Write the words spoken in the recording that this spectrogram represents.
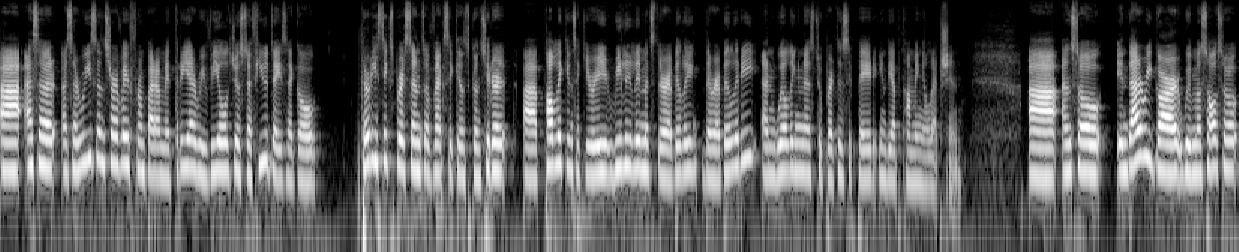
Uh, as, a, as a recent survey from Parametria revealed just a few days ago, 36% of Mexicans consider uh, public insecurity really limits their ability, their ability and willingness to participate in the upcoming election. Uh, and so, in that regard, we must also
